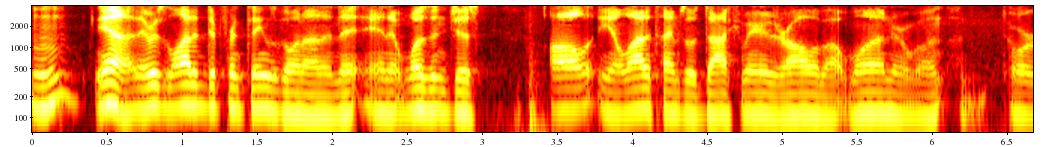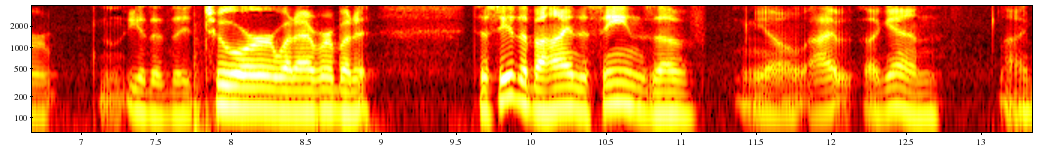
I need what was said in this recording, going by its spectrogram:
Yeah, there was a lot of different things going on in it, and it wasn't just all. You know, a lot of times those documentaries are all about one or one or either the tour or whatever. But it, to see the behind the scenes of you know I again I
